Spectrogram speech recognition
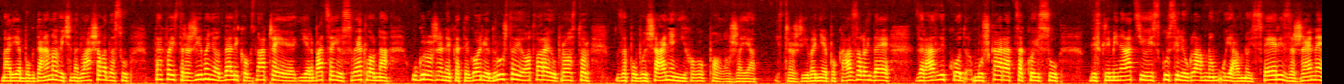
Marija Bogdanović naglašava da su takva istraživanja od velikog značaja jer bacaju svetlo na ugrožene kategorije društva i otvaraju prostor za poboljšanje njihovog položaja. Istraživanje je pokazalo i da je, za razliku od muškaraca koji su diskriminaciju iskusili uglavnom u javnoj sferi, za žene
